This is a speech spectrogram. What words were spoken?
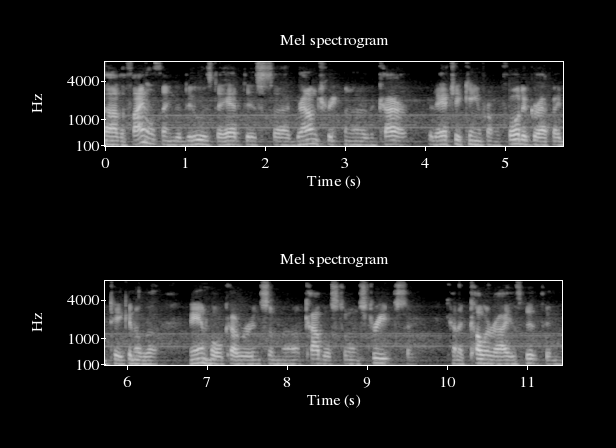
Uh, the final thing to do is to add this uh, ground treatment under the car. It actually came from a photograph I'd taken of a manhole cover in some uh, cobblestone streets. I kind of colorized it and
